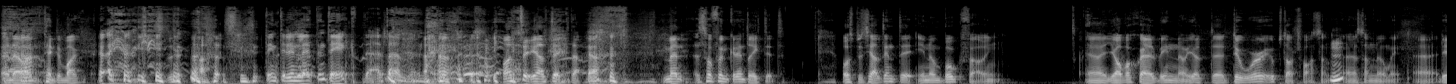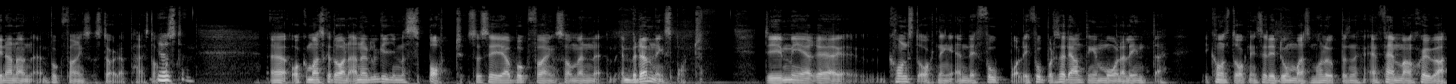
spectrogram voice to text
jag tänkte bara Tänkte den lät inte äkta eller? Men, var inte helt äkta. Men så funkar det inte riktigt. Och speciellt inte inom bokföring. Eh, Jag var själv inne och hjälpte Doer i uppstartsfasen, mm. som Nomi. Eh, Det är en annan bokföringsstartup här i Stockholm. Just det. Eh, Och om man ska dra en analogi med sport så ser jag bokföring som en, en bedömningssport. Det är ju mer eh, konståkning än det är fotboll. I fotboll så är det antingen mål eller inte. I konståkning så är det domare som håller upp en, femma och en sjua.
